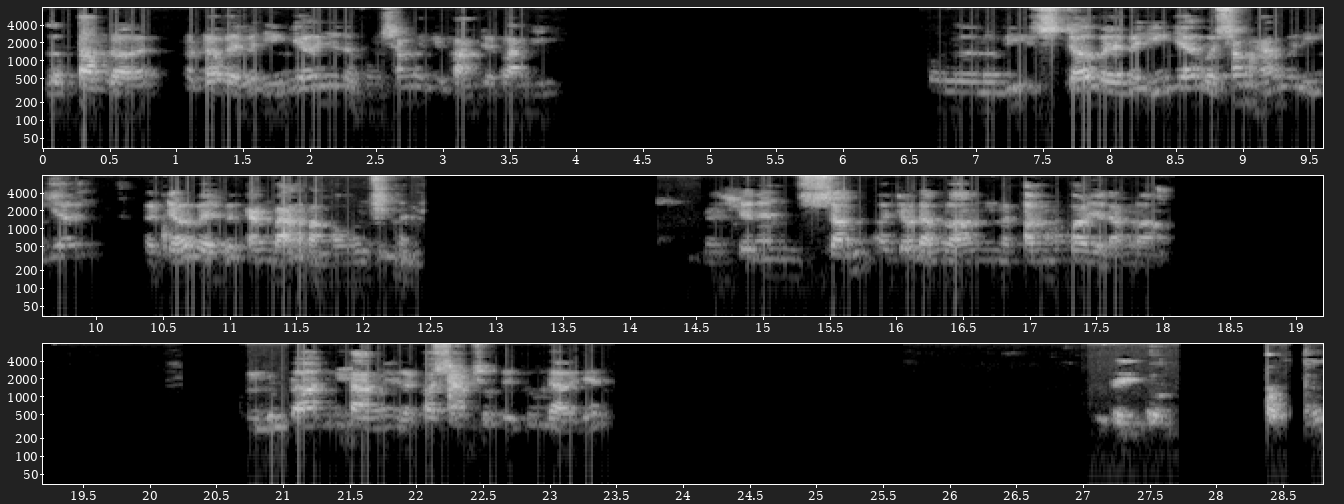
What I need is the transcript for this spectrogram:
lục tông rồi nó trở về với điện giới chứ là còn sống ở cái phạm được làm gì? Con người mà biết trở về với điện giới và sống hẳn với điện giới là trở về với căn bản bằng hồn của chính mình. Cho nên sống ở chỗ động loạn nhưng mà tâm không bao giờ động loạn. Lúc đó chúng ta mới là có sáng suốt để cứu đời chứ thầy còn học nhẫn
